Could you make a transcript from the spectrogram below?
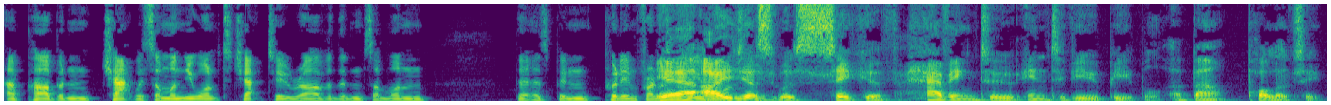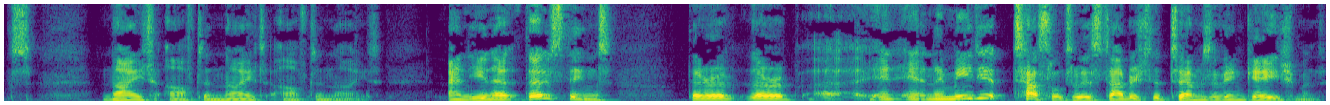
a pub and chat with someone you want to chat to, rather than someone that has been put in front Yeah, of you. Yeah, I on- just was sick of having to interview people about politics night after night after night. And you know, those things, there are there are uh, in, in an immediate tussle to establish the terms of engagement.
